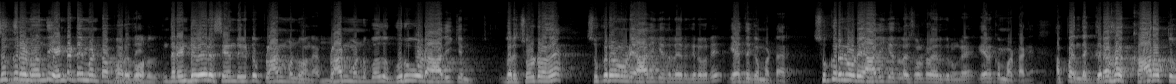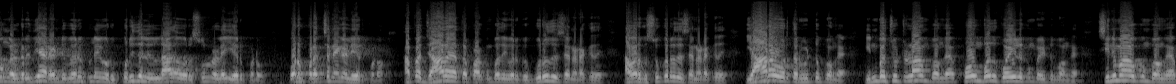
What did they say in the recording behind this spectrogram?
சுக்கிரன் வந்து என்டர்டைன்மெண்டா போறது. போறது. இந்த ரெண்டு பேரும் சேர்ந்துக்கிட்டு பிளான் பண்ணுவாங்க. பிளான் பண்ணும்போது குருவோட ஆதிக்கம் இவர் சொல்றத சுக்கரனுடைய ஆதிக்கத்துல இருக்கிறவர் ஏத்துக்க மாட்டார். சுக்கிரனுடைய ஆதிக்கத்துல சொல்ற இருக்கிறவங்க ஏற்க மாட்டாங்க. அப்ப இந்த கிரக காரத்துவங்கள் ரீதியா ரெண்டு பேருக்குள்ளே ஒரு புரிதல் இல்லாத ஒரு சூழ்நிலை ஏற்படும். ஒரு பிரச்சனைகள் ஏற்படும். அப்ப ஜாதகத்தை பார்க்கும்போது இவருக்கு குரு திசை நடக்குது. அவருக்கு சுக்கர திசை நடக்குது. யாரோ ஒருத்தர் விட்டு போங்க. இன்ப சுற்றுலாவும் போங்க. போகும்போது கோயிலுக்கும் போயிட்டு போங்க. சினிமாவுக்கும் போங்க.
